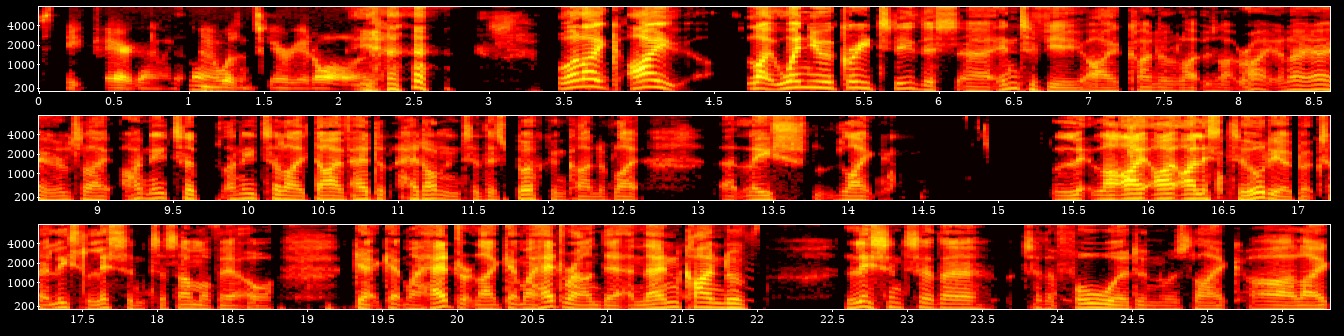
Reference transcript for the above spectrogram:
state fair going like "Oh, it wasn't scary at all. Yeah. well, like I like when you agreed to do this uh, interview, I kind of like was like, right, and I know it was like I need to I need to like dive head head on into this book and kind of like at least like. Li- like I, I, I listen to audiobooks, so at least listen to some of it or get get my head like get my head around it, and then kind of listen to the to the foreword and was like, oh, like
